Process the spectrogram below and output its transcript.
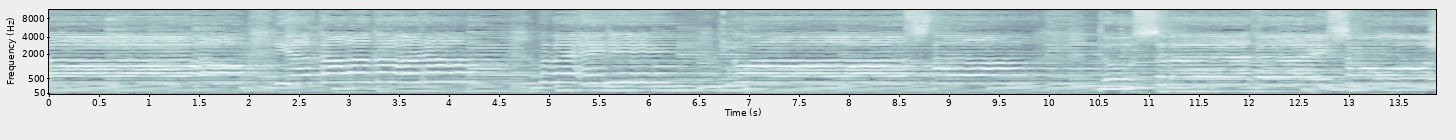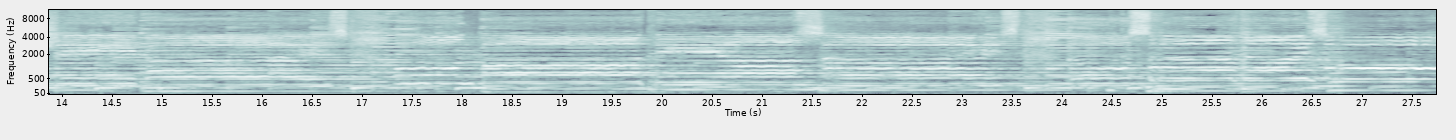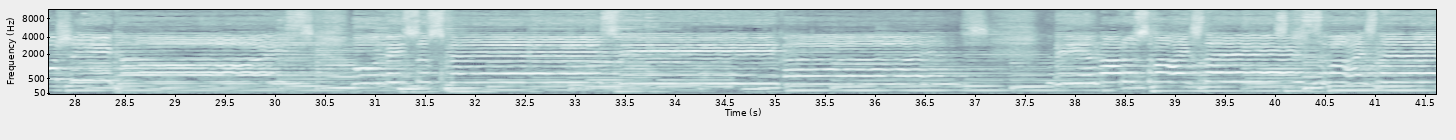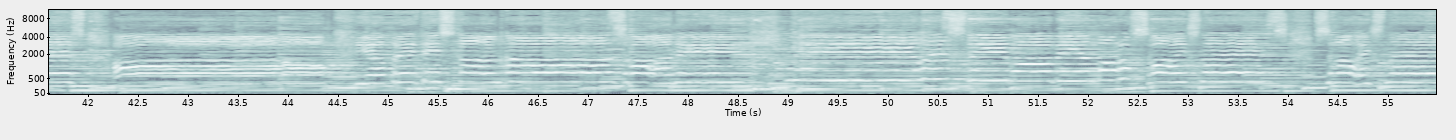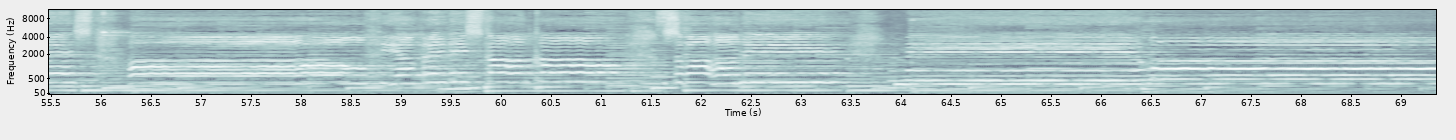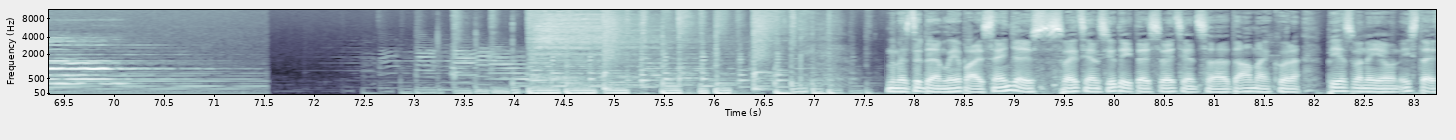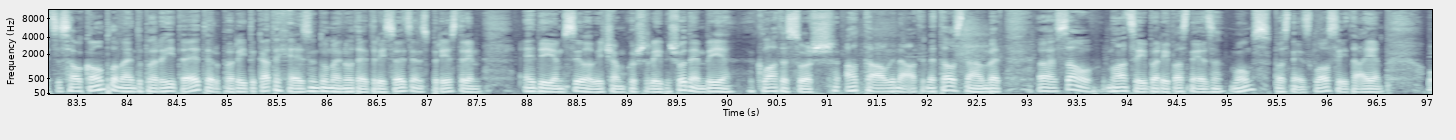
Mēs dzirdējām liepājas eņģeļus, sveiciens Judītai, sveiciens ā, dāmai, kura piezvanīja un izteica savu komplimentu par rīta ēteru, par rīta katehēzi, un domāju noteikti arī sveiciens priestrim Edijam Silavičam, kurš arī šodien bija klātesošs, attālināti, netaustām, bet uh, savu mācību arī pasniedza mums, pasniedza klausītājiem.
